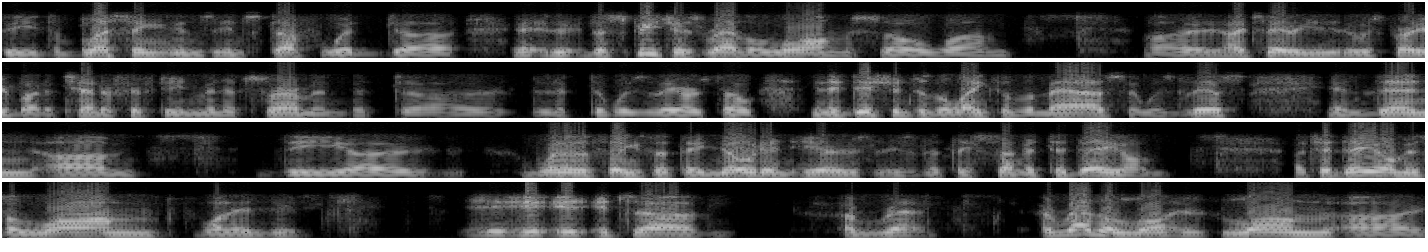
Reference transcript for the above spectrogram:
the the blessing and, and stuff would uh, the speech is rather long, so um, uh, I'd say it was probably about a ten or fifteen minute sermon that, uh, that, that was there. So in addition to the length of the mass, it was this, and then um, the uh, one of the things that they note in here is, is that they sung a Te Deum. A Te Deum is a long, well, it, it, it, it's a a, re, a rather long, long uh,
